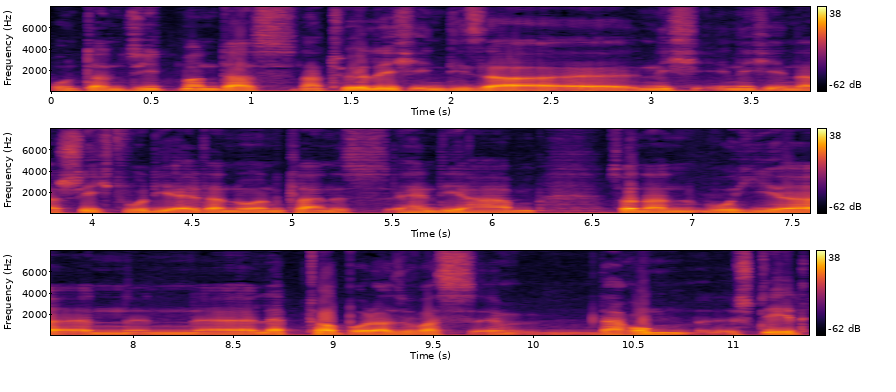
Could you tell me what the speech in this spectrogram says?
Und dann sieht man das natürlich in dieser, äh, nicht, nicht in der Schicht, wo die Eltern nur ein kleines Handy haben, sondern wo hier ein, ein äh, Laptop oder sowas äh, darum steht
